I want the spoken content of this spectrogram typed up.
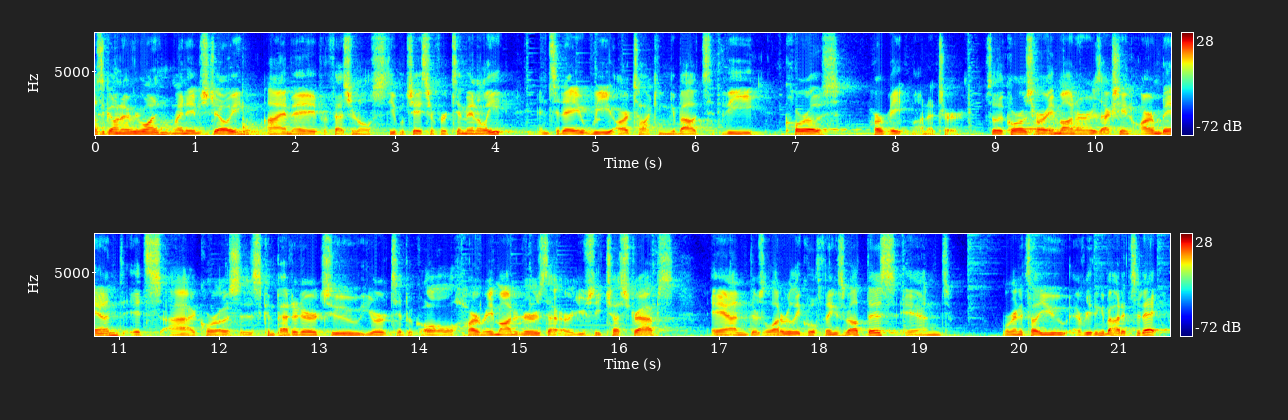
How's it going everyone? My name is Joey. I'm a professional steeplechaser for Tinman Elite, and today we are talking about the Coros heart rate monitor. So the Coros heart rate monitor is actually an armband. It's uh, Coros's competitor to your typical heart rate monitors that are usually chest straps. And there's a lot of really cool things about this, and we're gonna tell you everything about it today.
